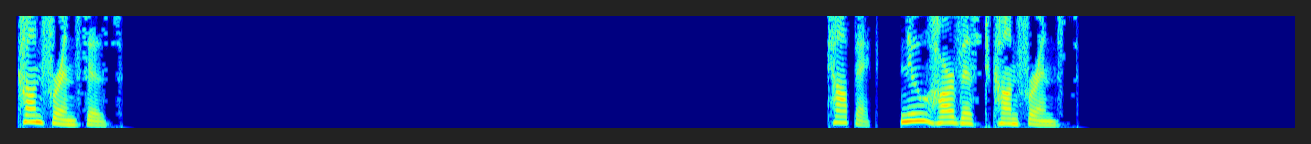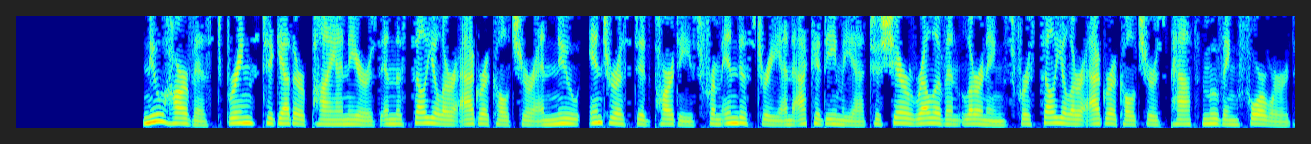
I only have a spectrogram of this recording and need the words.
Conferences. Topic: New Harvest Conference New Harvest brings together pioneers in the cellular agriculture and new, interested parties from industry and academia to share relevant learnings for cellular agriculture's path moving forward.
